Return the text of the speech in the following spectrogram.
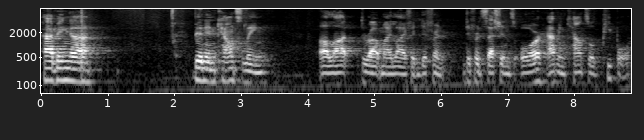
Having uh, been in counseling a lot throughout my life in different different sessions, or having counseled people,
